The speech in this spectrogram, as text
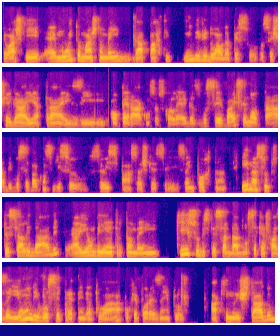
Eu acho que é muito mais também da parte individual da pessoa. Você chegar aí atrás e cooperar com seus colegas, você vai ser notado e você vai conseguir seu, seu espaço. Acho que isso é importante. E na subespecialidade, aí onde entra também que subespecialidade você quer fazer e onde você pretende atuar, porque, por exemplo, aqui no estado,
